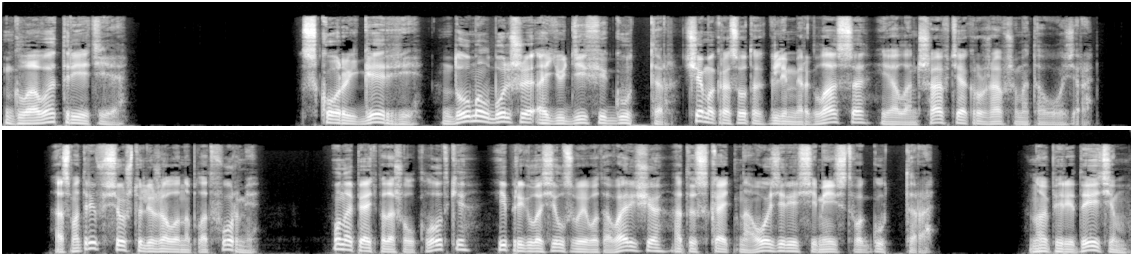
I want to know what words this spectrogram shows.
Глава третья. Скорый Герри думал больше о Юдифе Гуттер, чем о красотах Глиммергласса и о ландшафте, окружавшем это озеро. Осмотрев все, что лежало на платформе, он опять подошел к лодке и пригласил своего товарища отыскать на озере семейство Гуттера. Но перед этим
